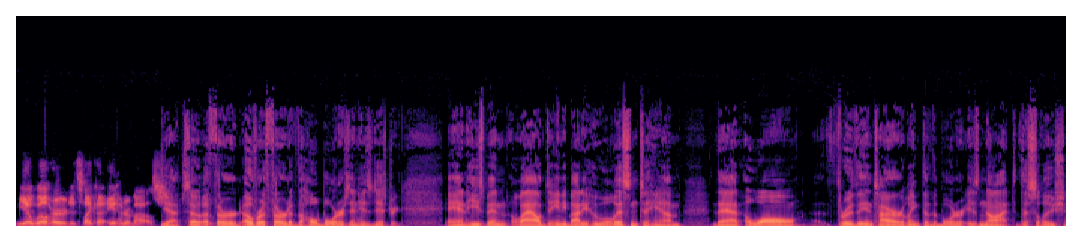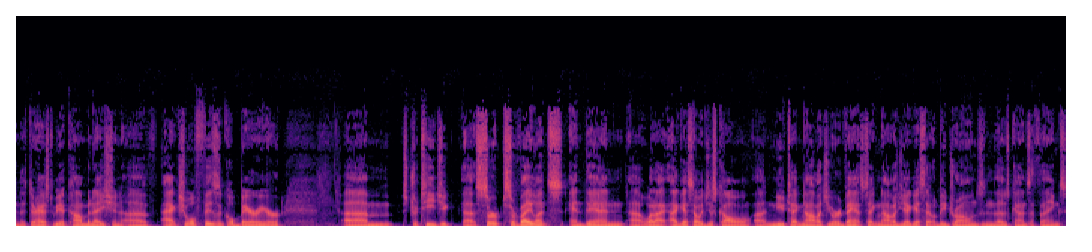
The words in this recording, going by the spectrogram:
yeah, Will Hurd. It's like uh, 800 miles. Yeah, so a third, over a third of the whole borders in his district, and he's been allowed to anybody who will listen to him that a wall through the entire length of the border is not the solution. That there has to be a combination of actual physical barrier. Um, strategic uh, sur- surveillance, and then uh, what I, I, guess I would just call uh, new technology or advanced technology. I guess that would be drones and those kinds of things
